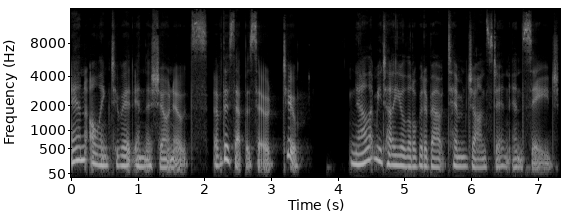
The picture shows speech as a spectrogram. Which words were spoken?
And I'll link to it in the show notes of this episode too. Now, let me tell you a little bit about Tim Johnston and SAGE.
